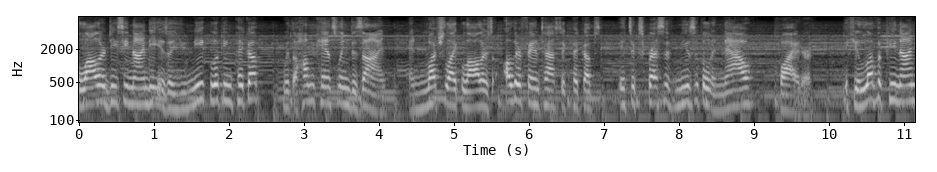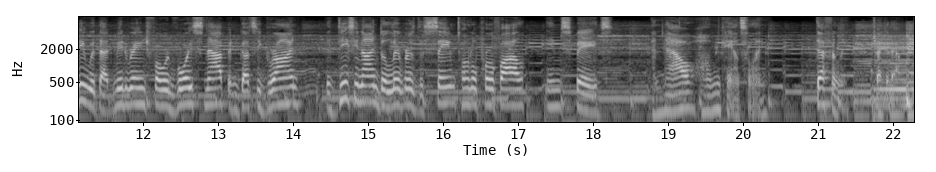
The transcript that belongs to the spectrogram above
The Lollar DC90 is a unique looking pickup with a hum canceling design, and much like Lollar's other fantastic pickups, it's expressive, musical, and now quieter. If you love a P90 with that mid-range forward voice, snap, and gutsy grind, the DC90 delivers the same tonal profile in spades. And now hum canceling. Definitely check it out.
